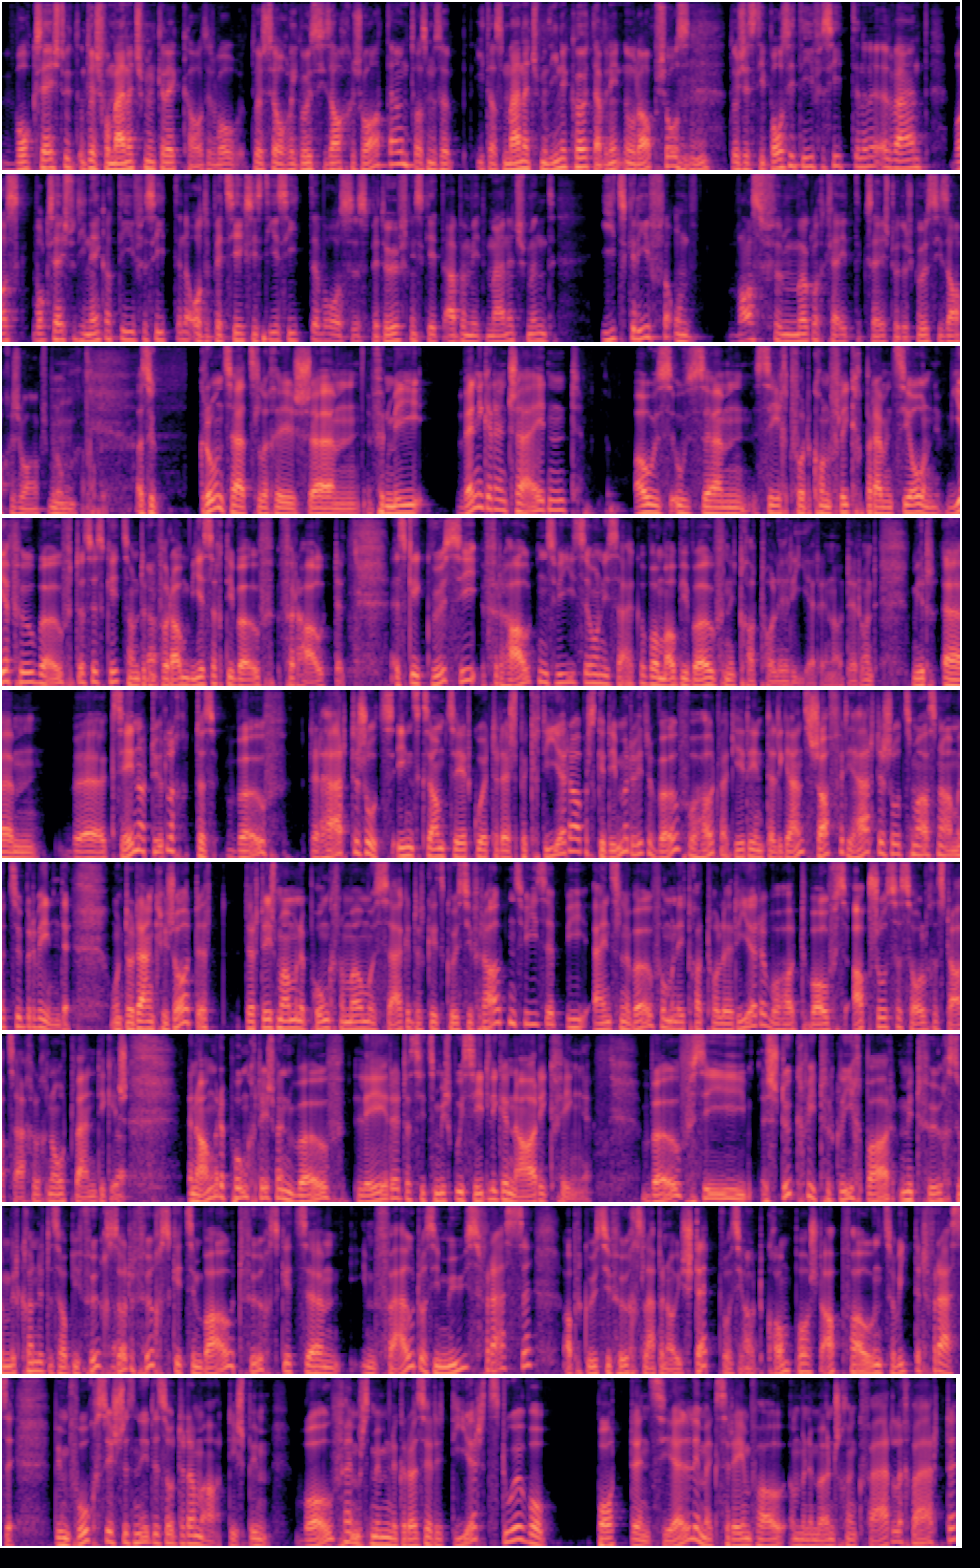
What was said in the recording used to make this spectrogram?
Wo siehst du, und du hast vom Management geredet, oder? Wo, du hast ja auch gewisse Sachen schon angetönt, was man so in das Management hineingehört, aber nicht nur Abschuss. Mhm. Du hast jetzt die positiven Seiten erwähnt. Was, wo siehst du die negativen Seiten oder beziehungsweise die Seiten, wo es ein Bedürfnis gibt, eben mit Management einzugreifen und was für Möglichkeiten siehst du? Du hast gewisse Sachen schon angesprochen. Mhm. Also grundsätzlich ist ähm, für mich weniger entscheidend aus, aus ähm, Sicht von der Konfliktprävention, wie viele Wölfe das es gibt, sondern ja. vor allem, wie sich die Wölfe verhalten. Es gibt gewisse Verhaltensweisen, die ich sage, die man bei Wölfen nicht tolerieren kann. Und wir ähm, äh, sehen natürlich, dass Wölfe der Härteschutz insgesamt sehr gut respektieren, aber es gibt immer wieder Wölfe, die halt wegen ihrer Intelligenz schaffen, die Härteschutzmaßnahmen zu überwinden. Und da denke ich schon, dort, dort ist man an einem Punkt, wo man muss sagen, da gibt es gewisse Verhaltensweisen bei einzelnen Wölfen, die man nicht tolerieren kann, wo halt Wolfsabschuss als solches tatsächlich notwendig ist. Ja. Ein anderer Punkt ist, wenn Wölfe lernen, dass sie zum Beispiel in Siedlungen Nahrung finden. Wölfe sind ein Stück weit vergleichbar mit Füchsen. Und wir können das auch bei Füchsen. Ja. Oder? Füchse gibt es im Wald, Füchse gibt es ähm, im Feld, wo sie Mäuse fressen. Aber gewisse Füchse leben auch in Städten, wo sie halt Kompost, Abfall und so weiter fressen. Beim Fuchs ist das nicht so dramatisch. Beim Wolf haben wir es mit einem größeren Tier zu tun, das potenziell im Extremfall einem Menschen gefährlich werden kann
